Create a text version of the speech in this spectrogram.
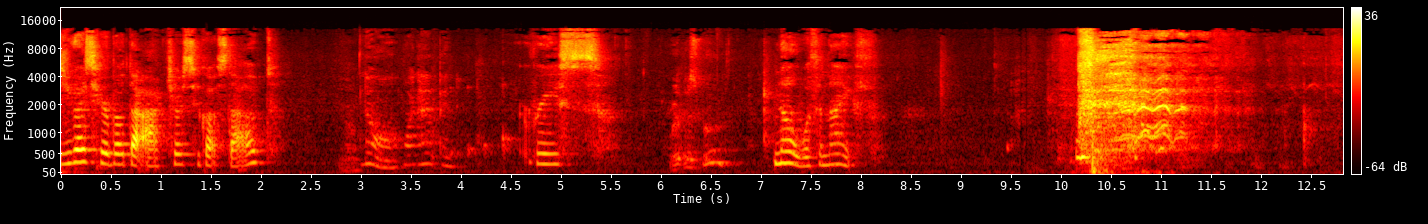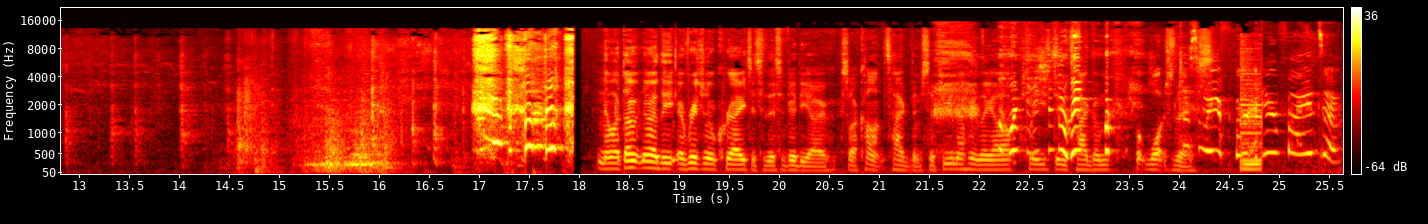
Did you guys hear about that actress who got stabbed? No, what happened? Reese. With a spoon? No, with a knife. Now, I don't know the original creator to this video, so I can't tag them. So if you know who they are, please do tag them. But watch this. Who finds him?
